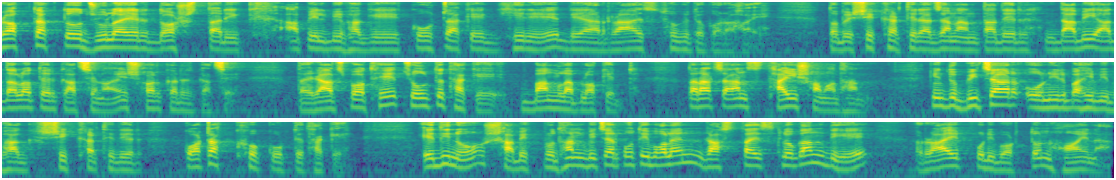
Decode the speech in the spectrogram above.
রক্তাক্ত জুলাইয়ের দশ তারিখ আপিল বিভাগে কোটাকে ঘিরে দেয়ার রায় স্থগিত করা হয়। তবে শিক্ষার্থীরা জানান, তাদের দাবি আদালতের কাছে নয়, সরকারের কাছে। তাই রাজপথে চলতে থাকে বাংলা ব্লকেড তারা চান স্থায়ী সমাধান। কিন্তু বিচার ও নির্বাহী বিভাগ শিক্ষার্থীদের কটাক্ষ করতে থাকে। এদিনও সাবেক প্রধান বিচারপতি বলেন, রাস্তায় স্লোগান দিয়ে রায় পরিবর্তন হয় না।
